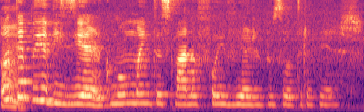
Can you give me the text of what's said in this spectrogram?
eu Hum. até podia dizer que o meu momento da semana foi ver-vos outra vez.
